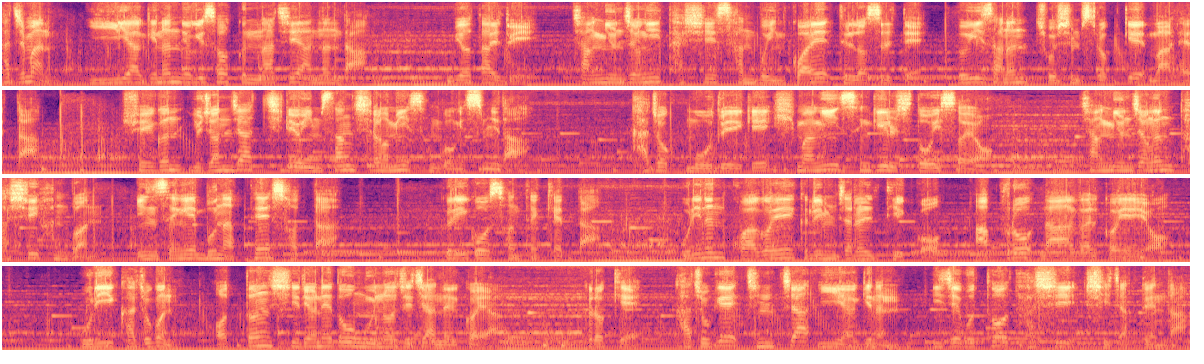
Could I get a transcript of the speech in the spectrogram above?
하지만 이 이야기는 여기서 끝나지 않는다. 몇 달 뒤 장윤정이 다시 산부인과에 들렀을 때 의사는 조심스럽게 말했다. 최근 유전자 치료 임상 실험이 성공했습니다. 가족 모두에게 희망이 생길 수도 있어요. 장윤정은 다시 한번 인생의 문 앞에 섰다. 그리고 선택했다. 우리는 과거의 그림자를 딛고 앞으로 나아갈 거예요. 우리 가족은 어떤 시련에도 무너지지 않을 거야. 그렇게 가족의 진짜 이야기는 이제부터 다시 시작된다.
